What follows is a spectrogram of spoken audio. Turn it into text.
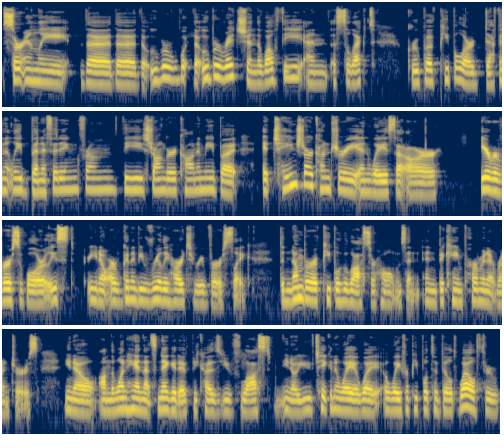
certainly the the the uber the uber rich and the wealthy and a select group of people are definitely benefiting from the stronger economy, but it changed our country in ways that are irreversible or at least you know are going to be really hard to reverse like the number of people who lost their homes and, and became permanent renters you know on the one hand that's negative because you've lost you know you've taken away a way a way for people to build wealth through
